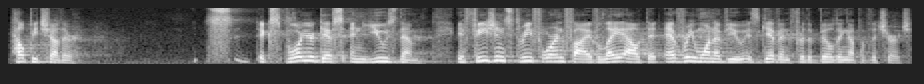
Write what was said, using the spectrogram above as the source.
Help each other. S- explore your gifts and use them. Ephesians 3, 4, and 5 lay out that every one of you is given for the building up of the church.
